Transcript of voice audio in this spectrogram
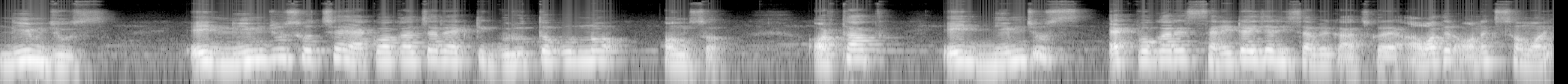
নিম জুস। এই নিম জুস হচ্ছে অ্যাকোয়াকালচারের একটি গুরুত্বপূর্ণ অংশ। অর্থাৎ এই নিম জুস এক প্রকারের স্যানিটাইজার হিসাবে কাজ করে। আমাদের অনেক সময়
